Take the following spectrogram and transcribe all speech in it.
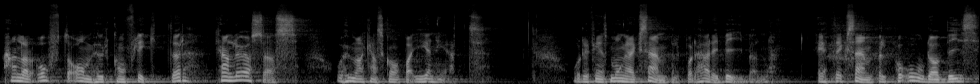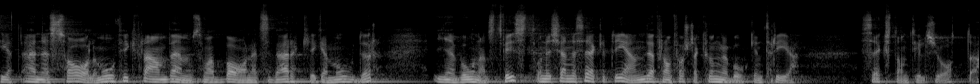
handlar ofta om hur konflikter kan lösas och hur man kan skapa enhet. Och det finns många exempel på det här i Bibeln. Ett exempel på ord av vishet är när Salomo fick fram vem som var barnets verkliga moder i en vårdnadstvist. Och ni känner säkert igen det från Första Kungaboken 3, 16-28.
